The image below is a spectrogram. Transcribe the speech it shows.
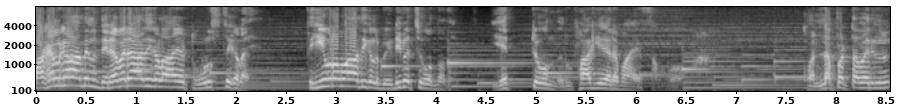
പകൽഗാമിൽ നിരപരാധികളായ ടൂറിസ്റ്റുകളെ തീവ്രവാദികൾ വെടിവെച്ച് കൊന്നത് ഏറ്റവും നിർഭാഗ്യകരമായ സംഭവമാണ്. കൊല്ലപ്പെട്ടവരിൽ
